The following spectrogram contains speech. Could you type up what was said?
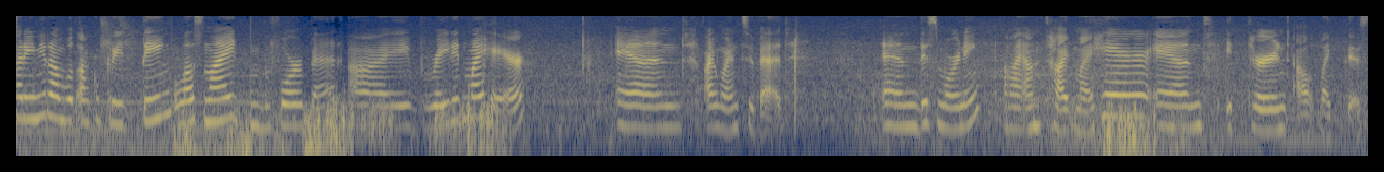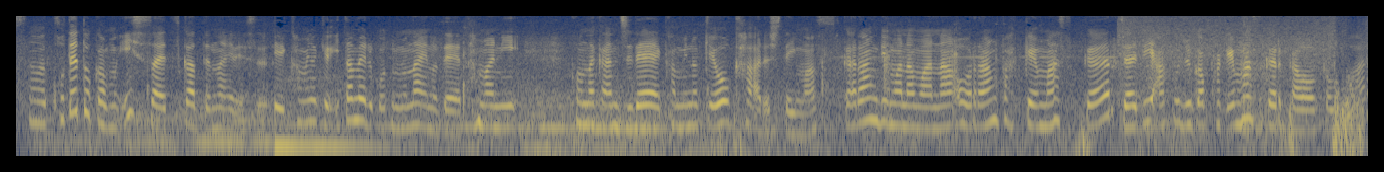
hari ini rambut aku keriting. Last night before bed, I braided my hair and I went to bed. And this morning, I untied my hair and it turned out like this. コテとかも一切使ってないです。髪の毛を傷めることもないので、たまにこんな感じで髪の毛をカールしています。Sekarang di mana-mana orang pakai masker, jadi aku juga pakai masker kalau keluar.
